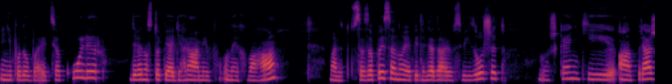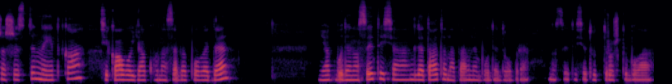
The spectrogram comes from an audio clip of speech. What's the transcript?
Мені подобається колір. 95 грамів у них вага. У мене тут все записано, я підглядаю свій зошит. Важкенькі. А, пряжа шестинитка. Цікаво, як вона себе поведе. Як буде носитися. Для тата, напевне, буде добре носитися. Тут трошки була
